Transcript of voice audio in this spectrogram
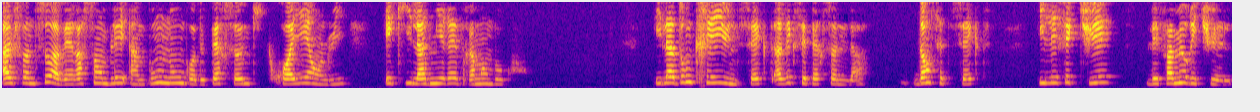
Alfonso avait rassemblé un bon nombre de personnes qui croyaient en lui et qui l'admiraient vraiment beaucoup. Il a donc créé une secte avec ces personnes-là. Dans cette secte, il effectuait les fameux rituels.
